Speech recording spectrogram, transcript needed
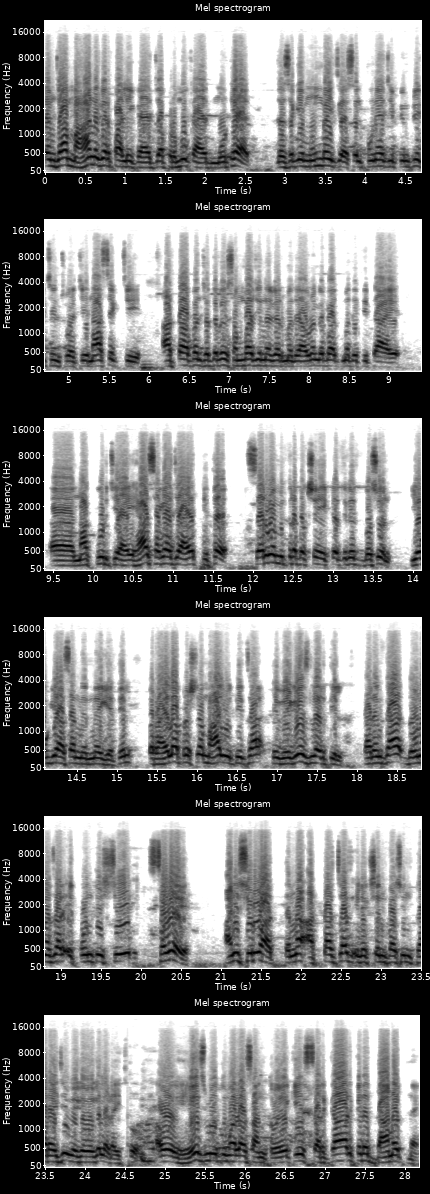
पण ज्या महानगरपालिका आहेत ज्या प्रमुख आहेत मोठ्या आहेत जसं की मुंबईची असेल पुण्याची पिंपरी चिंचवडची नाशिकची आता आपण छत्रपती संभाजीनगरमध्ये औरंगाबादमध्ये तिथे आहे नागपूरची आहे. ह्या सगळ्या ज्या आहेत तिथं सर्व मित्रपक्ष एकत्रित बसून योग्य असा निर्णय घेतील. पण राहिला प्रश्न महायुतीचा ते वेगळेच लढतील. कारण का दोन हजार एकोणतीसची सवय आणि सुरुवात त्यांना आत्ताच्याच इलेक्शनपासून करायची वेगवेगळे लढायची अहो हेच मी तुम्हाला सांगतोय की सरकारकडे दानत नाही.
